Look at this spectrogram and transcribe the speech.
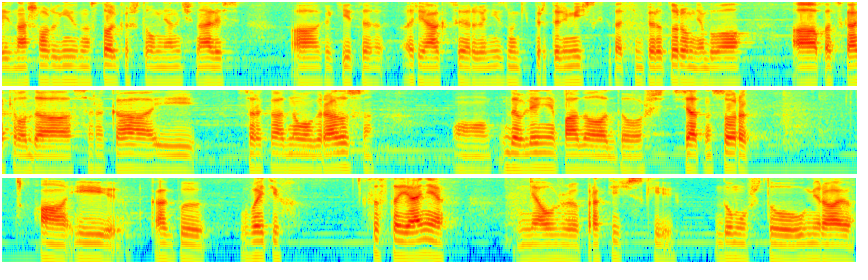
из нашего организма настолько, что у меня начинались а, какие-то реакции организма гипертермические, когда температура у меня бывала а, подскакивала до 40 и 41 градуса, давление падало до 60 на 40, а, и как бы в этих состояниях я уже практически думал, что умираю.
